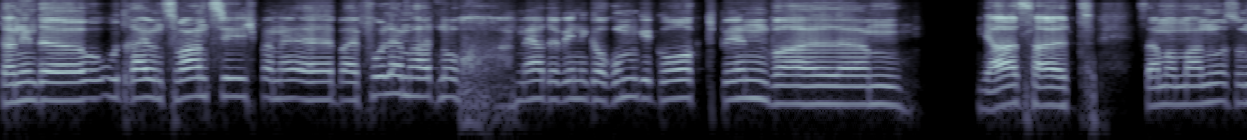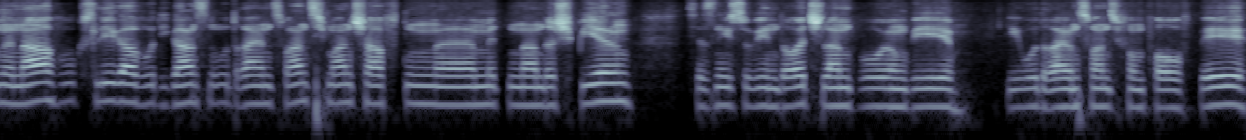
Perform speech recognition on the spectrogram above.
dann in der U23 beim, äh, bei Fulham halt noch mehr oder weniger rumgegurkt bin, weil ähm, ja, es halt, sagen wir mal, nur so eine Nachwuchsliga, wo die ganzen U23-Mannschaften äh, miteinander spielen. Ist jetzt nicht so wie in Deutschland, wo irgendwie die U23 vom VfB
